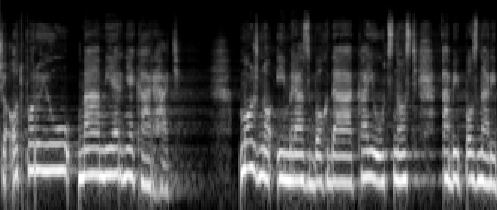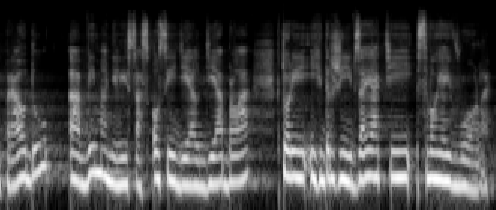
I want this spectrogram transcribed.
čo odporujú, má mierne karhať. Možno im raz Boh dá kajúcnosť, aby poznali pravdu a vymanili sa z osídiel diabla, ktorý ich drží v zajatí svojej vôle.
